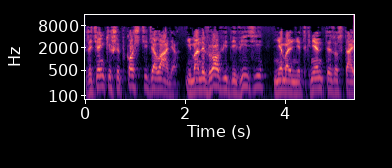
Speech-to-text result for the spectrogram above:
że dzięki szybkości działania i manewrowi dywizji niemal nietknięte zostaje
